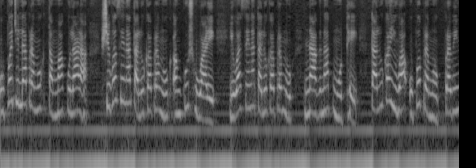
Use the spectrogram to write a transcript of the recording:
उपजिल्हाप्रमुख तम्मा कुलाळा शिवसेना तालुका प्रमुख अंकुश हुवाळे युवासेना तालुका प्रमुख नागनाथ मोठे तालुका युवा उपप्रमुख प्रवीण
